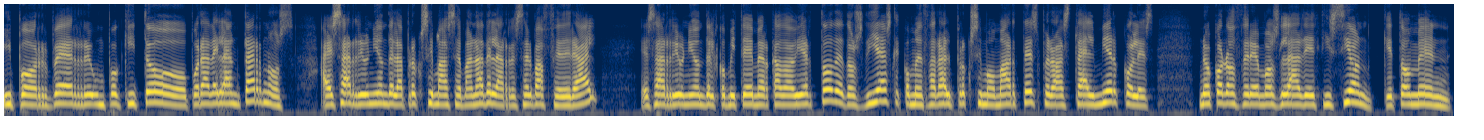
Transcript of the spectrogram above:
y por ver un poquito, por adelantarnos a esa reunión de la próxima semana de la Reserva Federal, esa reunión del Comité de Mercado Abierto de dos días que comenzará el próximo martes, pero hasta el miércoles no conoceremos la decisión que tomen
